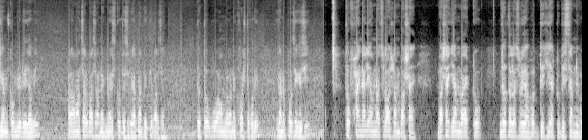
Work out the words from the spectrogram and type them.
গেম কমপ্লিট হয়ে যাবে। আর আমার চারপাশে অনেক নয়েজ করতেছে আপনারা দেখতে পাচ্ছেন। তো তবুও আমরা অনেক কষ্ট করে এখানে পৌঁছে গেছি। তো ফাইনালি আমরা চলে আসলাম বাসায়। বাসায় গিয়ে আমরা একটু দোতলা চলে যাব, দেখি একটু বিশ্রাম নিব।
